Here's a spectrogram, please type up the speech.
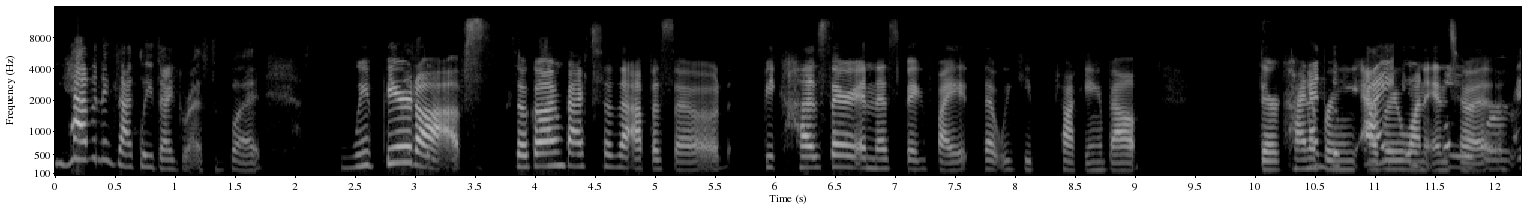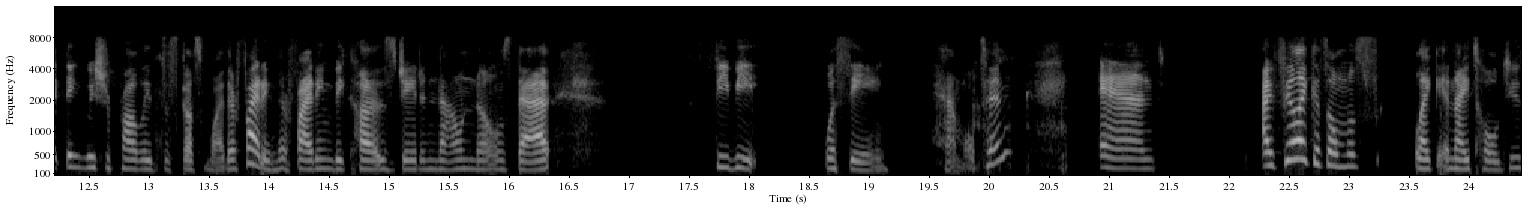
we haven't exactly digressed, but we veered off. So going back to the episode, because they're in this big fight that we keep talking about, they're kind of bringing everyone into over. it. I think we should probably discuss why they're fighting. They're fighting because Jayden now knows that Phoebe was seeing Hamilton. And I feel like it's almost like an I told you.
